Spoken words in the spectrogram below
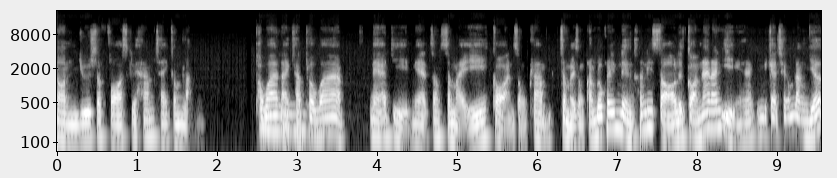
non use of force คือห้ามใช้กำลัง เพราะว่าอะไรครับ เพราะว่าในอดีตเนี่ยตอนสมัยก่อนสงครามสมัยสงครามโลกครั้งที่หนึ่งครั้งที่สองหรือก่อนหน้านั้นอีกนะมีการใช้กำลังเยอะ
